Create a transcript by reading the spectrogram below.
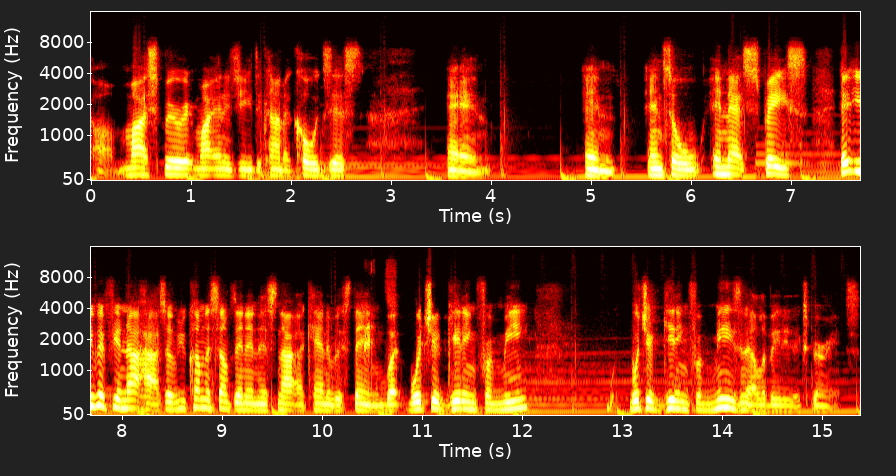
uh, my spirit, my energy to kind of coexist and and and so in that space even if you're not high so if you come to something and it's not a cannabis thing but what you're getting from me what you're getting from me is an elevated experience.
